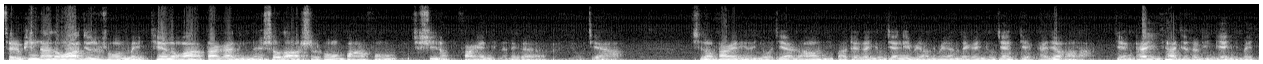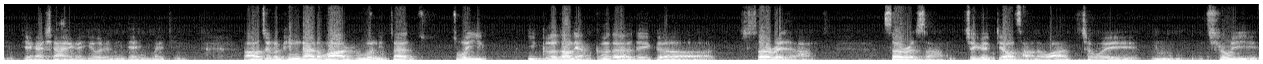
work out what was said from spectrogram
这个平台的话，就是说每天的话，大概你能收到十封八封系统发给你的那个邮件啊，系统发给你的邮件，然后你把这个邮件列表里面那个邮件点开就好了，点开一下就是零点一美金，点开下一个又是零点一美金。然后这个平台的话，如果你在做一一个到两个的那个 service 啊，service 啊，这个调查的话就会嗯收益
